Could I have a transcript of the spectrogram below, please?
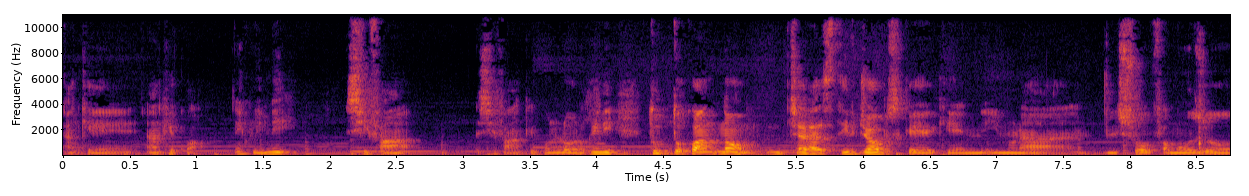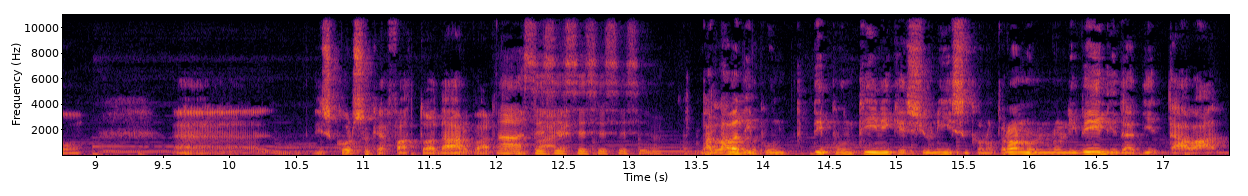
anche, anche qua. E quindi si fa si fa anche con loro. Quindi tutto quanto no c'era Steve Jobs che, che in una, il suo famoso eh, discorso che ha fatto ad Harvard Ah, sì, sì, pare, sì, sì, sì, parlava di, punt- di puntini che si uniscono però non, non li vedi da, di- da-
